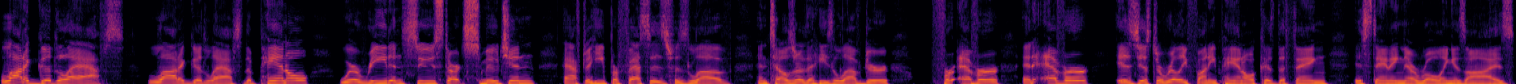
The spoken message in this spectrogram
a lot of good laughs, a lot of good laughs. The panel where Reed and Sue start smooching after he professes his love and tells her that he's loved her forever and ever is just a really funny panel because the thing is standing there rolling his eyes.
